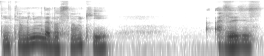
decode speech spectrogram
tem que ter o um mínimo da noção que às vezes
